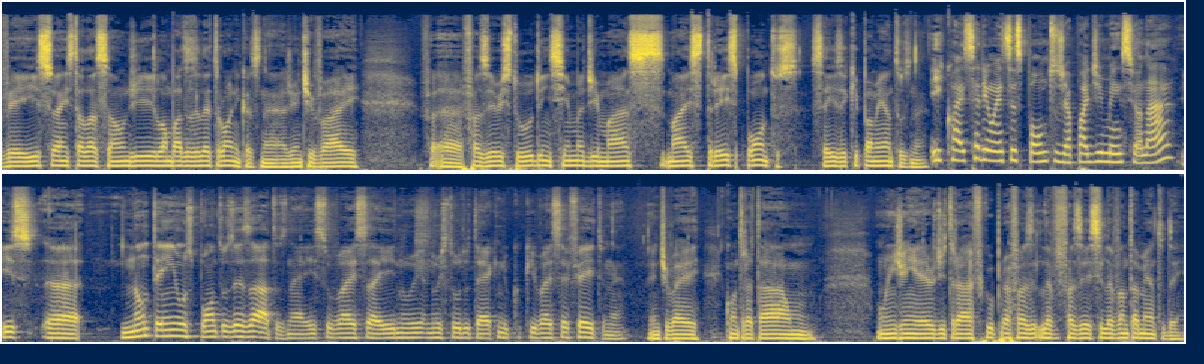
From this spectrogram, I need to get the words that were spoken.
ver isso, é a instalação de lambadas eletrônicas. Né? A gente vai uh, fazer o estudo em cima de mais, mais três pontos, seis equipamentos. Né? E quais seriam esses pontos? Já pode mencionar? Isso. Uh, não tem os pontos exatos, né? Isso vai sair no, no estudo técnico que vai ser feito, né? A gente vai contratar um, um engenheiro de tráfego para faz, fazer esse levantamento daí.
